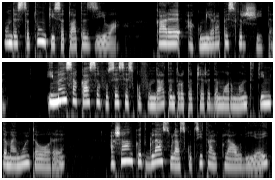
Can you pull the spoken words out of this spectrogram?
unde stătu închisă toată ziua – care acum era pe sfârșite. Imensa casă fusese scufundată într-o tăcere de mormânt timp de mai multe ore, așa încât glasul ascuțit al Claudiei,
